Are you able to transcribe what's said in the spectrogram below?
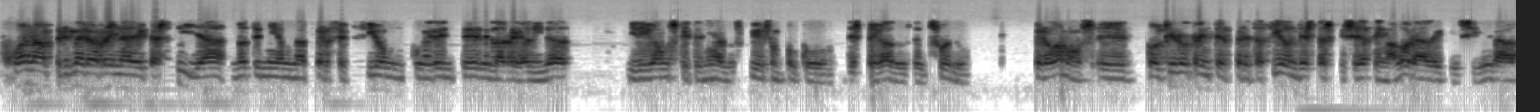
Juana, primera reina de Castilla, no tenía una percepción coherente de la realidad y digamos que tenía los pies un poco despegados del suelo. Pero vamos, eh, cualquier otra interpretación de estas que se hacen ahora, de que si era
